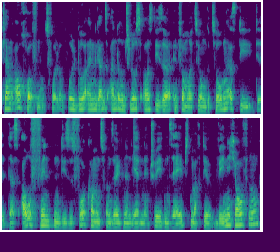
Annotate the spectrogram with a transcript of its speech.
klang auch hoffnungsvoll, obwohl du einen ganz anderen Schluss aus dieser Information gezogen hast. Die, das Auffinden dieses Vorkommens von seltenen Erden in Schweden selbst macht dir wenig Hoffnung.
